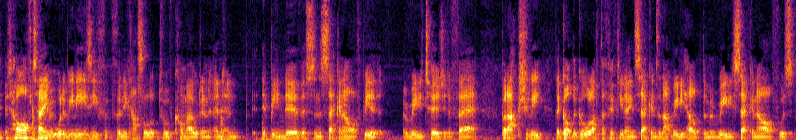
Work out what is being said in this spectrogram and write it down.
at half time, it would have been easy for, for Newcastle to have come out and, and, and it be nervous and the second half be a, a really turgid affair. But actually, they got the goal after 59 seconds, and that really helped them. And really, second half was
